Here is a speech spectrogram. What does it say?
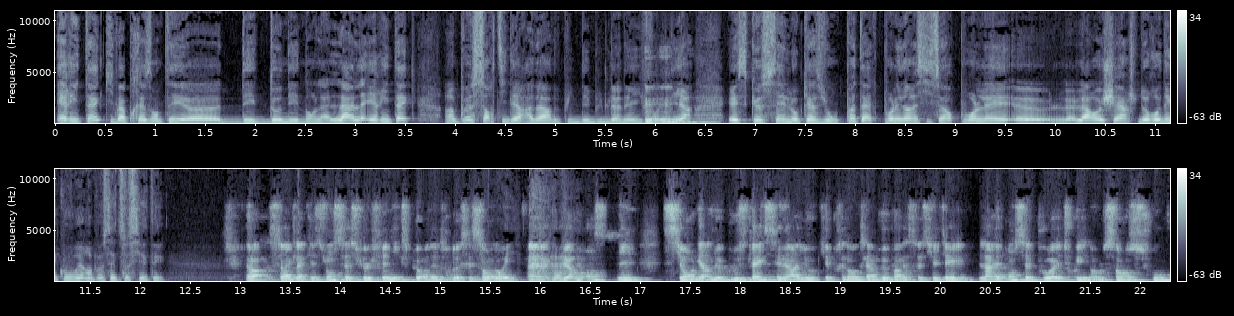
Eritech qui va présenter euh, des données dans la LAL. Eritech, un peu sorti des radars depuis le début de l'année, il faut le dire. Est-ce que c'est l'occasion, peut-être, pour les investisseurs, pour les, euh, la recherche, de redécouvrir un peu cette société? Alors, c'est vrai que la question, c'est est-ce que le phénix peut renaître de ses cendres Oui. Euh, clairement, si, si, on regarde le blue sky scénario qui est présenté un peu par la société, la réponse, elle pourrait être oui, dans le sens où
